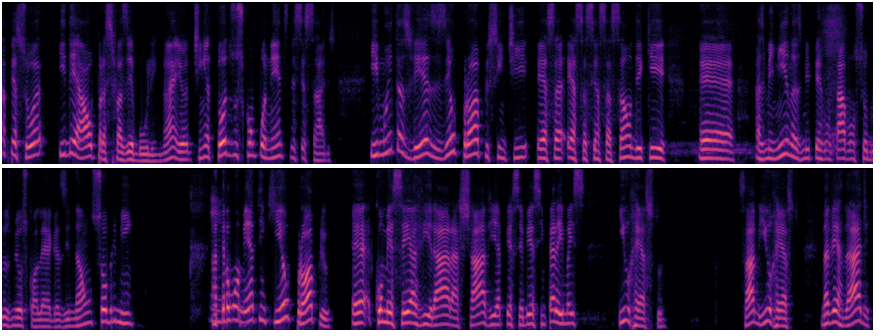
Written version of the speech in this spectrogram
a pessoa ideal para se fazer bullying. Né? Eu tinha todos os componentes necessários. E muitas vezes eu próprio senti essa, essa sensação de que é, as meninas me perguntavam sobre os meus colegas e não sobre mim. Até o momento em que eu próprio é, comecei a virar a chave e a perceber assim, peraí, mas e o resto? Sabe? E o resto? Na verdade,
